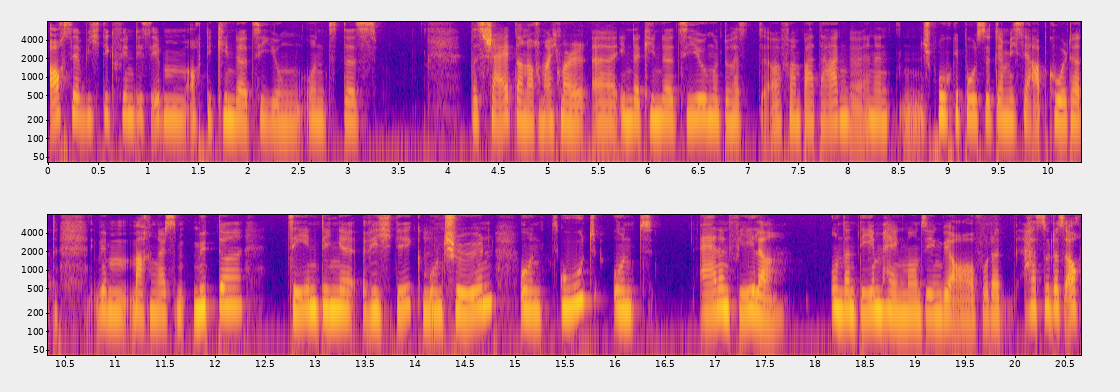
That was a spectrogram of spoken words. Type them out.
auch sehr wichtig finde, ist eben auch die Kindererziehung und das das Scheitern auch manchmal äh, in der Kindererziehung. Und du hast äh, vor ein paar Tagen einen Spruch gepostet, der mich sehr abgeholt hat. Wir machen als Mütter zehn Dinge richtig mhm. und schön und gut und einen Fehler und an dem hängen wir uns irgendwie auf. Oder hast du das auch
